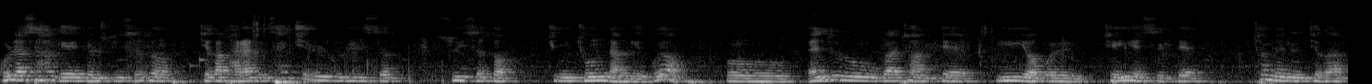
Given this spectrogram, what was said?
골라서 하게 될 수 있어서 제가 바라는 사치를 누릴 수- 수 있어서 지금 좋은 단계고요. 어, 앤드루가 저한테 이 역을 제의했을 때 처음에는 제가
